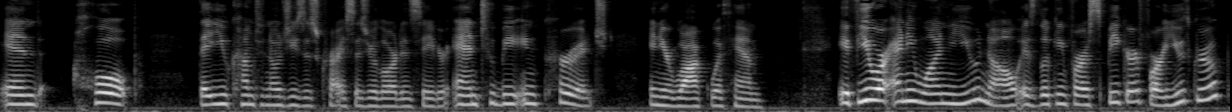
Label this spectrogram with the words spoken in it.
and hope that you come to know Jesus Christ as your Lord and Savior and to be encouraged in your walk with Him. If you or anyone you know is looking for a speaker for a youth group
